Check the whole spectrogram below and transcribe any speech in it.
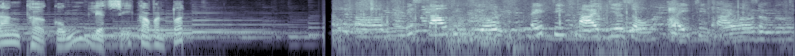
đang thờ cúng liệt sĩ Cao Văn Tuất. Uh, Miss Cao Thị Diếu, 85 years old, 85 years old.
